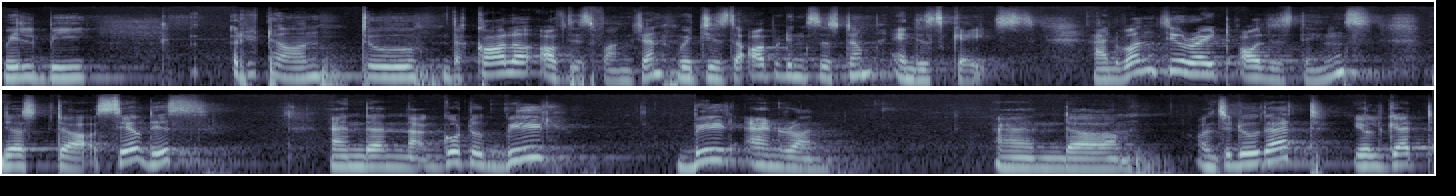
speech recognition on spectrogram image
will be returned to the caller of this function which is the operating system in this case and once you write all these things just uh, save this and then uh, go to build build and run and um, once you do that you'll get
